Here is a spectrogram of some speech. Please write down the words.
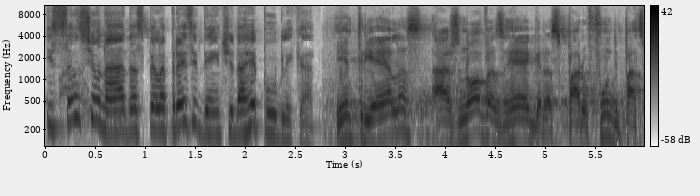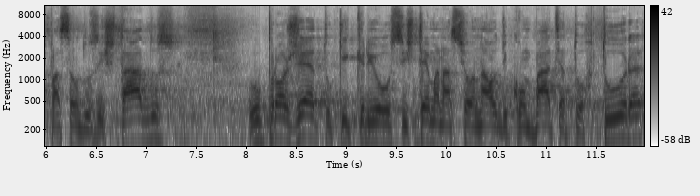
e sancionadas pela Presidente da República. Entre elas, as novas regras para o Fundo de Participação dos Estados, o projeto que criou o Sistema Nacional de Combate à Tortura,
